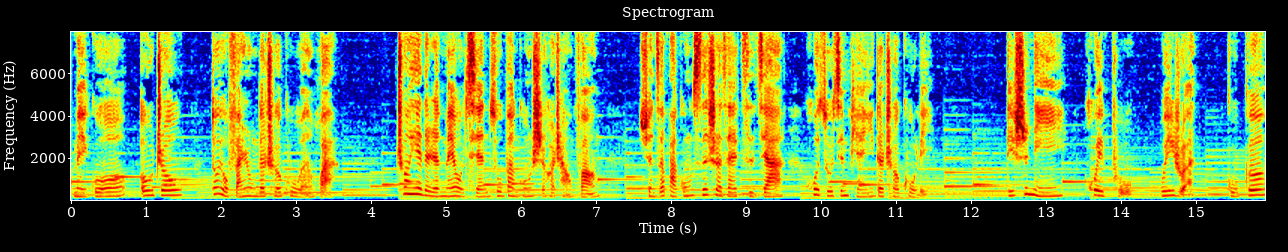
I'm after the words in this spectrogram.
美国、欧洲都有繁荣的车库文化。创业的人没有钱租办公室和厂房，选择把公司设在自家或租金便宜的车库里。迪士尼、惠普、微软、谷歌，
